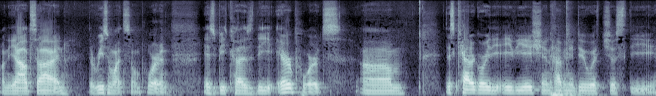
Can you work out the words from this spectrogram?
on the outside. The reason why it's so important is because the airports, um, this category, the aviation, having to do with just the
